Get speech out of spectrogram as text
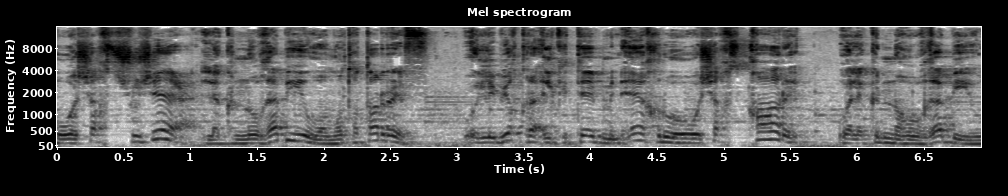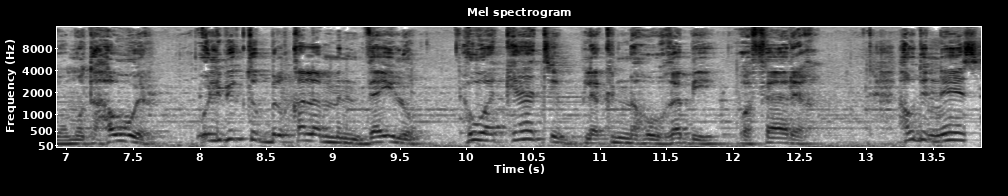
هو شخص شجاع لكنه غبي ومتطرف. واللي بيقرأ الكتاب من آخره هو شخص قارئ ولكنه غبي ومتهور. واللي بيكتب بالقلم من ذيله هو كاتب لكنه غبي وفارغ. هود الناس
